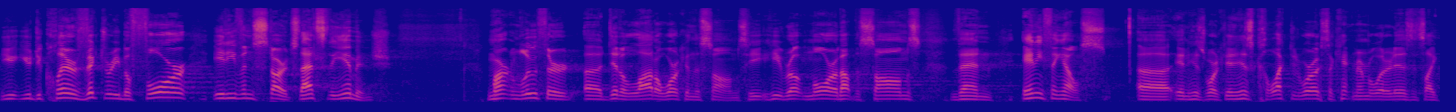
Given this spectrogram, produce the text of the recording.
you, you declare victory before it even starts. That's the image. Martin Luther uh, did a lot of work in the Psalms. He, he wrote more about the Psalms than anything else uh, in his work. In his collected works, I can't remember what it is, it's like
